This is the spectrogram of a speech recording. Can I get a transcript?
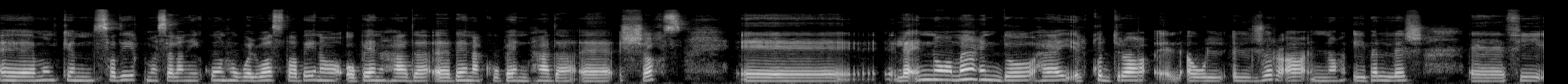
آه، ممكن صديق مثلا يكون هو الواسطة بينه وبين هذا آه، بينك وبين هذا آه، الشخص لأنه ما عنده هاي القدرة أو الجرأة إنه يبلش في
